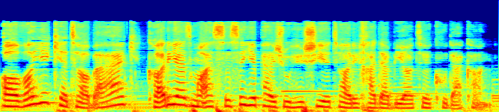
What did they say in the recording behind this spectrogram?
آوای کتابک کاری از مؤسسه پژوهشی تاریخ ادبیات کودکان.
